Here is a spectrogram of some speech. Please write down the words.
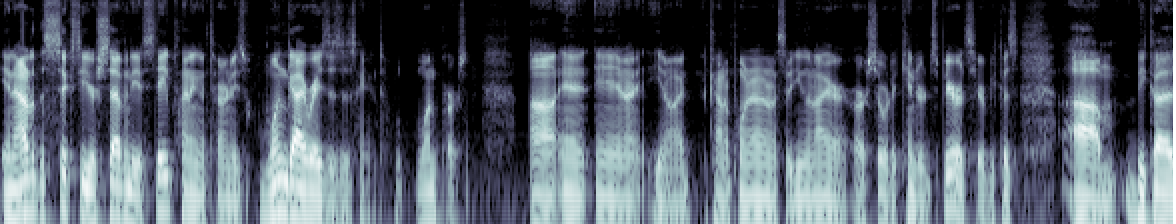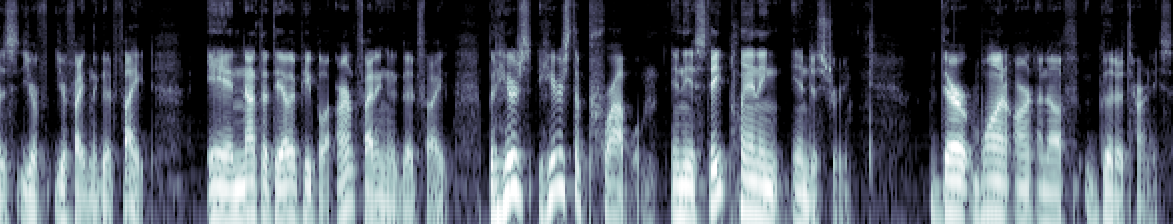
And out of the 60 or 70 estate planning attorneys, one guy raises his hand, one person. Uh, and and I, you know, I kind of pointed out and I said, you and I are, are sort of kindred spirits here because um, because you're you're fighting the good fight. And not that the other people aren't fighting a good fight, but here's here's the problem in the estate planning industry. There one aren't enough good attorneys.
